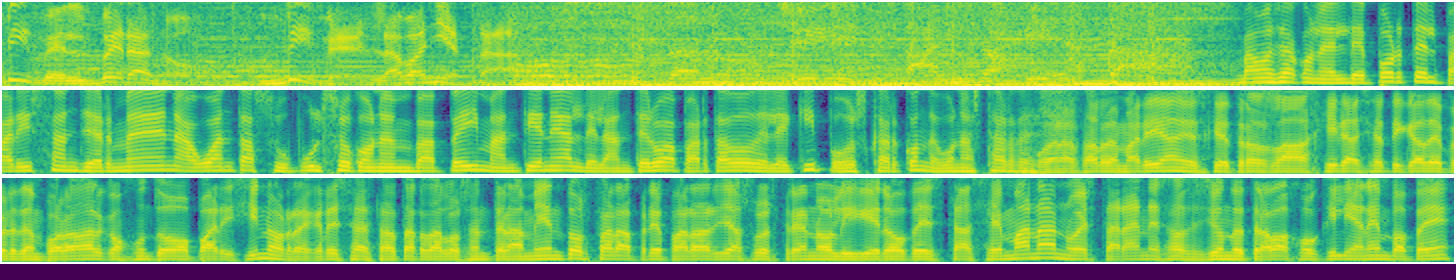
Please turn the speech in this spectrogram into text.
Vive el verano. Vive la Bañeza. Esta noche hay una fiesta. Vamos ya con el deporte. El Paris Saint-Germain aguanta su pulso con Mbappé y mantiene al delantero apartado del equipo. Oscar Conde, buenas tardes. Buenas tardes, María. Y es que tras la gira asiática de pretemporada, el conjunto parisino regresa esta tarde a los entrenamientos para preparar ya su estreno liguero de esta semana. No estará en esa sesión de trabajo Kylian Mbappé,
